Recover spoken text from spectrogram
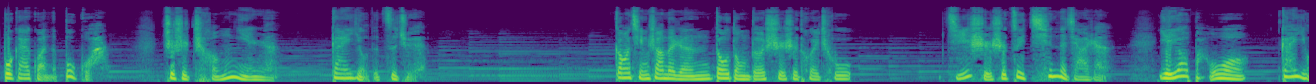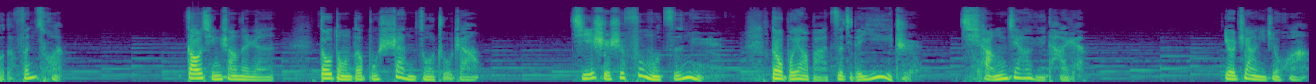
不该管的不管，这是成年人该有的自觉。高情商的人都懂得适时退出，即使是最亲的家人，也要把握该有的分寸。高情商的人都懂得不擅作主张，即使是父母子女，都不要把自己的意志强加于他人。有这样一句话。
